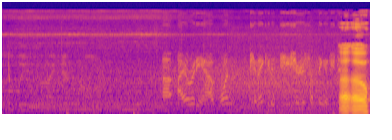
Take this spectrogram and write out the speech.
North Wales, What I Did Wrong. Uh, I already have one. Can I get a T-shirt or something instead? Uh-oh.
